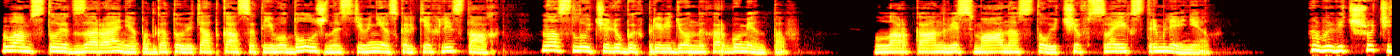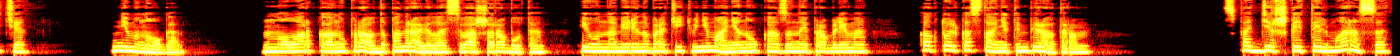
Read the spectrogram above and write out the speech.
Вам стоит заранее подготовить отказ от его должности в нескольких листах на случай любых приведенных аргументов. Ларкан весьма настойчив в своих стремлениях. Вы ведь шутите?» «Немного. Но Ларкану правда понравилась ваша работа, и он намерен обратить внимание на указанные проблемы, как только станет императором». «С поддержкой Тельмароса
